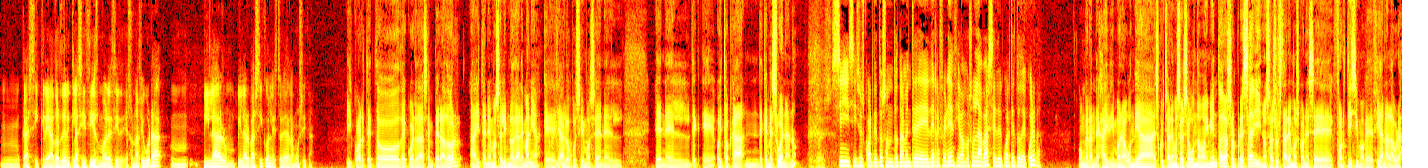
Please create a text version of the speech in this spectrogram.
mm, casi creador del clasicismo, es decir, es una figura mm, pilar, un pilar básico en la historia de la música. Y cuarteto de cuerdas emperador, ahí tenemos el himno de Alemania, que ya lo pusimos en el. En el de- eh, hoy toca de qué me suena, ¿no? Sí, sí, sus cuartetos son totalmente de, de referencia, vamos, son la base del cuarteto de cuerda. Un grande Haydn. Bueno, algún día escucharemos el segundo movimiento de la sorpresa y nos asustaremos con ese fortísimo que decía Ana Laura.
